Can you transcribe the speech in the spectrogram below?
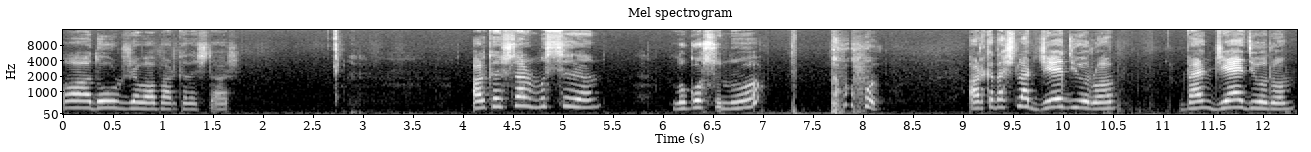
A doğru cevap arkadaşlar. Arkadaşlar Mısır'ın logosunu Arkadaşlar C diyorum. Ben C diyorum.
